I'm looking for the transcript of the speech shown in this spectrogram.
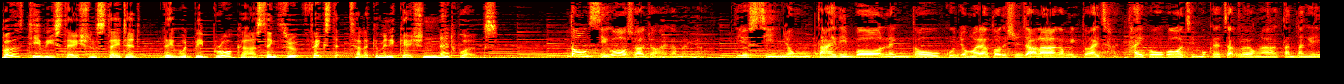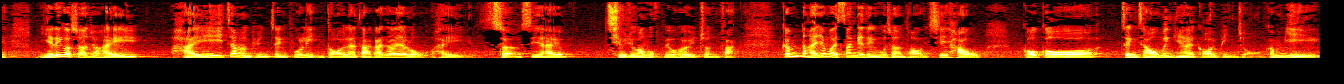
both TV stations stated they would be broadcasting through fixed telecommunication networks. 当时嗰个想像系咁样样，要善用大气电波，令到观众可以有多啲选择啦。咁亦都系提高嗰个节目嘅质量啊等等嘅嘢。而呢个想像系喺曾荫权政府年代咧，大家都一路系尝试系 朝住嗰个目标去进发。咁但系因为新嘅政府上台之后，嗰、个政策好明显系改变咗。咁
